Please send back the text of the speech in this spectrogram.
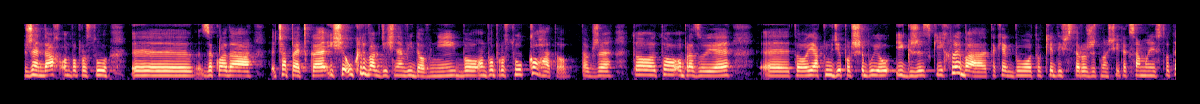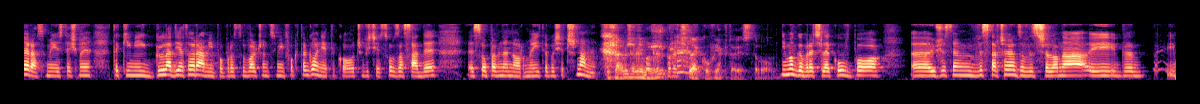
rzędach. On po prostu yy, zakłada czapeczkę i się ukrywa gdzieś na widowni, bo on po prostu kocha to. Także to, to obrazuje to, jak ludzie potrzebują igrzysk i chleba. Tak jak było to kiedyś w starożytności, tak samo jest to teraz. My jesteśmy takimi gladiatorami po prostu walczącymi w oktagonie, tylko oczywiście są zasady, yy, są pewne normy i tego się trzymamy. Słyszałem, że nie możesz brać leków. Jak to jest z tobą? Nie mogę brać leków, bo e, już jestem wystarczająco wystrzelona i, i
